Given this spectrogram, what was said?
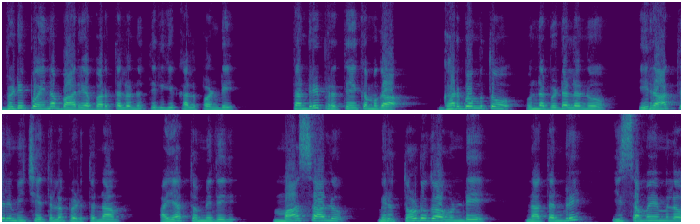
విడిపోయిన భార్యాభర్తలను తిరిగి కలపండి. తండ్రి ప్రత్యేకముగా గర్భముతో ఉన్న బిడ్డలను ఈ రాత్రి మీ చేతిలో పెడుతున్నాం. అయా తొమ్మిది మాసాలు మీరు తోడుగా ఉండి నా తండ్రి ఈ సమయంలో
